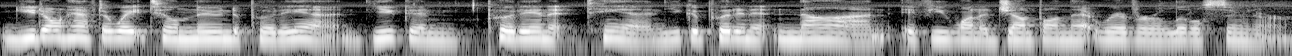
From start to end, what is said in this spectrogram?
you don't have to wait till noon to put in. You can put in at 10. You could put in at 9 if you want to jump on that river a little sooner.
